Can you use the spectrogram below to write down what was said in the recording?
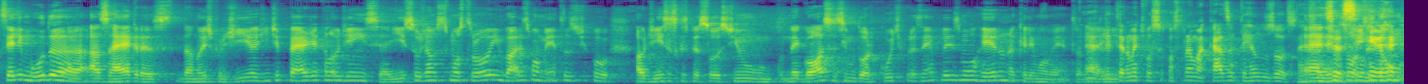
Se ele muda as regras da noite pro dia, a gente perde aquela audiência. E isso já se mostrou em vários momentos, tipo, audiências que as pessoas tinham negócios em cima do Orkut, por exemplo, eles morreram naquele momento, né? É, literalmente você constrói uma casa no terreno dos outros, né? É, assim. Então,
